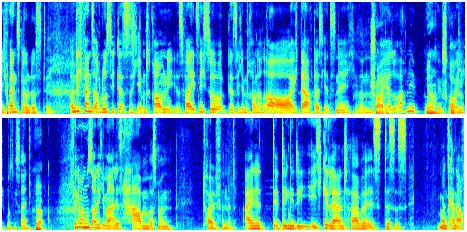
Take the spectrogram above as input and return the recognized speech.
ich fand es nur lustig. Und ich fand es auch lustig, dass ich im Traum nicht, es war jetzt nicht so, dass ich im Traum dachte, oh, ich darf das jetzt nicht, sondern es war ja so, ach nee, okay, ja, brauche ich nicht, muss nicht sein. Ja. Ich finde, man muss auch nicht immer alles haben, was man toll findet. Eine der Dinge, die ich gelernt habe, ist, dass es man kann auch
